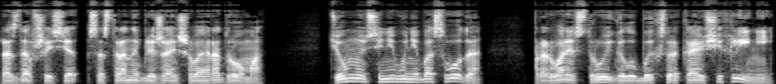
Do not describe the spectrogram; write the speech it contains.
раздавшийся со стороны ближайшего аэродрома. Темную синеву небосвода прорвали струи голубых сверкающих линий.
